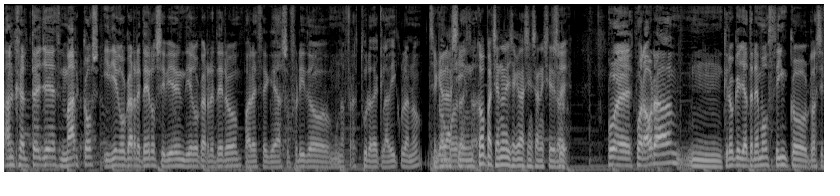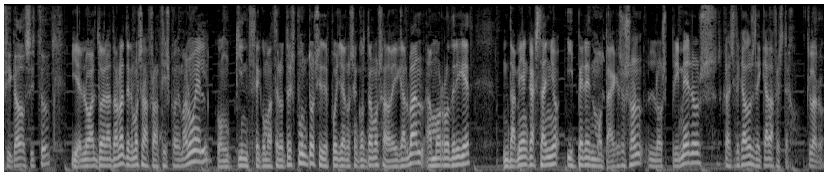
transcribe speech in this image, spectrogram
Ángel Tellez, Marcos y Diego Carretero, si bien Diego Carretero parece que ha sufrido una fractura de clavícula, ¿no? Se No queda sin estar. Copa Chenel y se queda sin San Isidro. Sí. Pues por ahora mm, creo que ya tenemos cinco clasificados, ¿listo? Y en lo alto de la tabla tenemos a Francisco de Manuel con 15,03 puntos y después ya nos encontramos a David Galván, Amor Rodríguez, Damián Castaño y Pérez Mota, que esos son los primeros clasificados de cada festejo. Claro.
